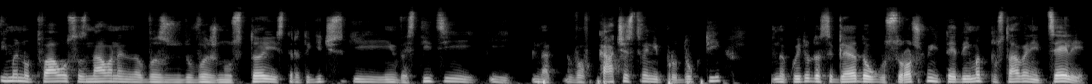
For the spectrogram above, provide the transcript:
Именно това осъзнаване на важността и стратегически инвестиции и на, в качествени продукти, на които да се гледа дългосрочно и те да имат поставени цели.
